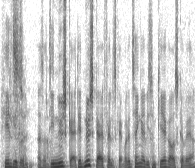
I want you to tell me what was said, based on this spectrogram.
hele tiden. tiden. Altså Ja. de er nysgerrige. Det er et nysgerrigt fællesskab, og det tænker jeg, vi som kirke også skal være,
